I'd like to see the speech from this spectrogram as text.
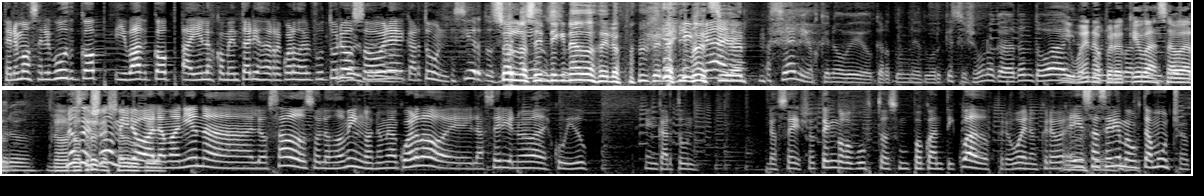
Tenemos el Good Cop y Bad Cop ahí en los comentarios de Recuerdos del Futuro Igual, sobre Cartoon. Es cierto, si Son lo los pienso, indignados de los fans de la animación. Claro. Hace años que no veo Cartoon Network, qué sé yo, uno cada tanto va y, Y bueno, pero ¿qué vas a ver? pero- No, No, no sé, yo miro a la mañana los sábados o los domingos, no me acuerdo, eh, la serie nueva de Scooby-Doo en Cartoon. Lo sé, yo tengo gustos un poco anticuados, pero bueno, creo No, esa sí. serie me gusta mucho.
